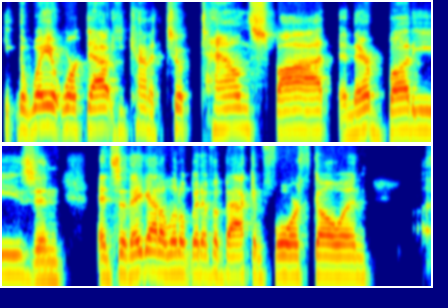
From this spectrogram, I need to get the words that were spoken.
he, the way it worked out, he kind of took town spot and their buddies, and and so they got a little bit of a back and forth going. Uh,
